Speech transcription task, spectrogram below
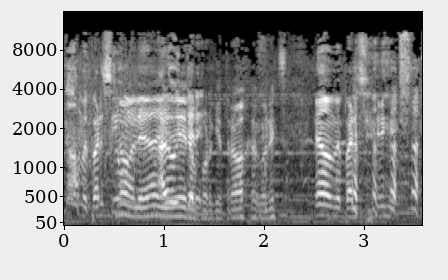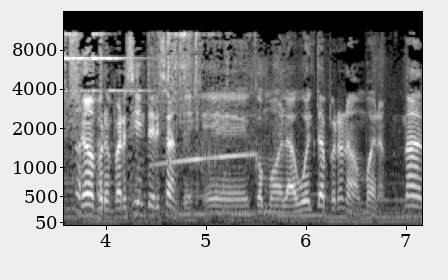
No, me pareció No, un- le da algo dinero inter- porque trabaja con eso. No, me parece. no, pero me parecía interesante. eh, como la vuelta, pero no, bueno. Nada,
